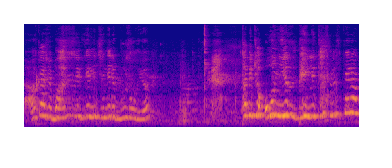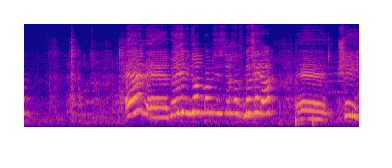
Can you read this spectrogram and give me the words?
Arkadaşlar bazı sütlerin içinde de buz oluyor. Tabii ki 10 yıl bekletirsiniz Berat. Eğer e, böyle video atmamızı istiyorsanız mesela e, şey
